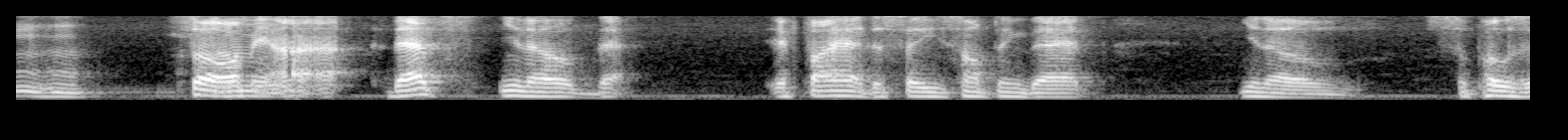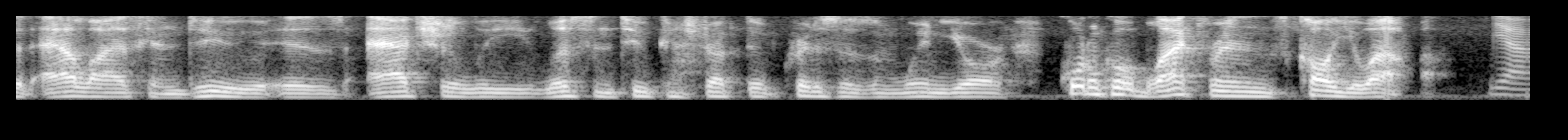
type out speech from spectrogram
Mm-hmm. So I mean, I, I- that's you know that if I had to say something that you know supposed allies can do is actually listen to constructive criticism when your quote unquote black friends call you out. yeah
